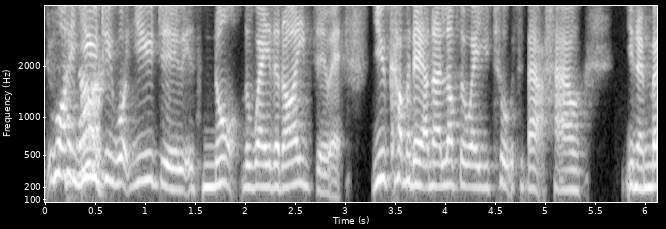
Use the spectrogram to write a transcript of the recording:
why no. you do what you do is not the way that I do it. You come at it, and I love the way you talked about how you know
